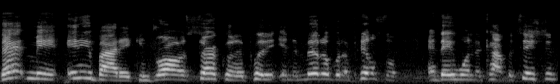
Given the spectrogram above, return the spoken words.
That meant anybody can draw a circle and put it in the middle with a pencil and they won the competition.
